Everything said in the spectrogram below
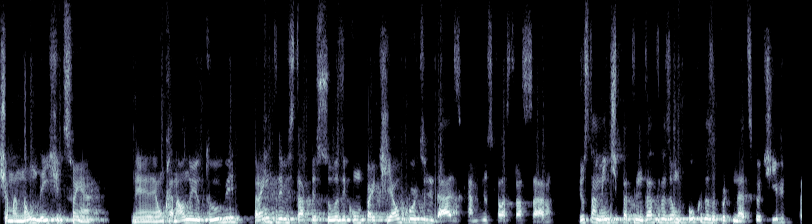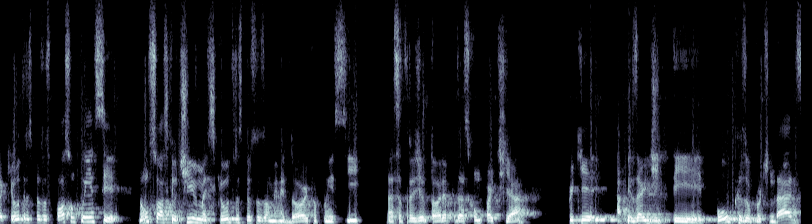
chama Não Deixe de Sonhar. Né? É um canal no YouTube para entrevistar pessoas e compartilhar oportunidades, caminhos que elas traçaram. Justamente para tentar trazer um pouco das oportunidades que eu tive para que outras pessoas possam conhecer. Não só as que eu tive, mas que outras pessoas ao meu redor, que eu conheci nessa trajetória, pudessem compartilhar porque, apesar de ter poucas oportunidades,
